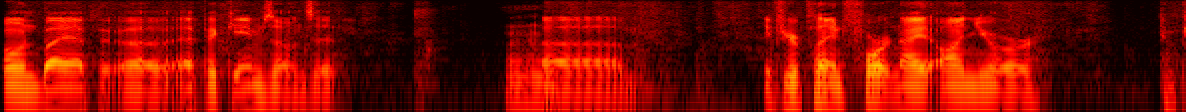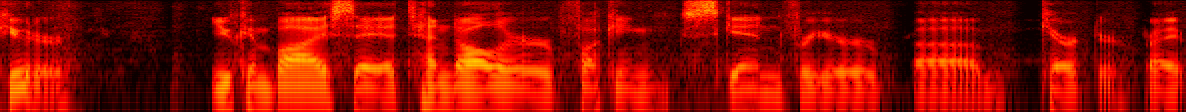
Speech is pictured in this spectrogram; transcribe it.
owned by Epic, uh, Epic Games owns it, um, if you're playing Fortnite on your computer, you can buy, say, a ten dollar fucking skin for your um, character, right?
